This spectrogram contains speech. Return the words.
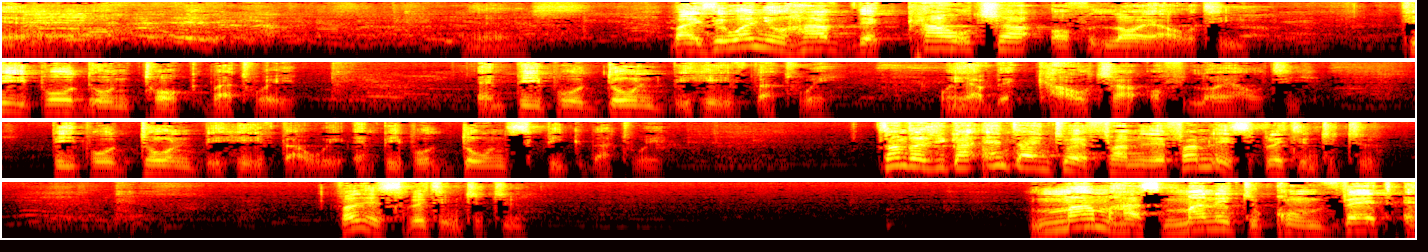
yeah. Yes. But you see, when you have the culture of loyalty, people don't talk that way. And people don't behave that way. When you have the culture of loyalty, people don't behave that way and people don't speak that way. Sometimes you can enter into a family, the family is split into two. Family is split into two. Mom has managed to convert a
